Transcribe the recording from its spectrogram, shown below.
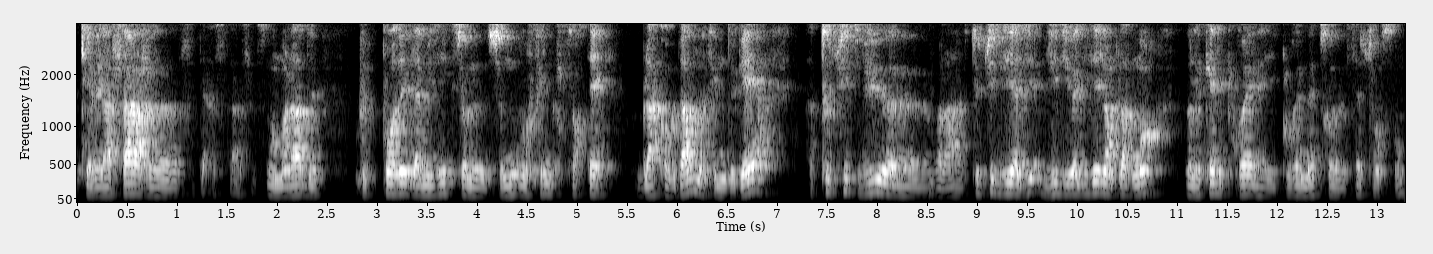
qui avait la charge à ce moment-là de poser de la musique sur ce nouveau film qui sortait, Black Hawk Down, un film de guerre, a tout de suite vu, euh, voilà, tout de suite visualisé l'emplacement dans lequel il pourrait, il pourrait mettre cette chanson.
